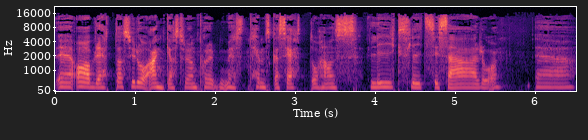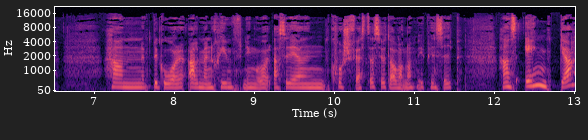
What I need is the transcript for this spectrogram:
eh, avrättas ju då Ankarström på det mest hemska sätt och hans lik slits isär och han begår allmän skymfning och alltså det är en korsfästelse av honom i princip. Hans änka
